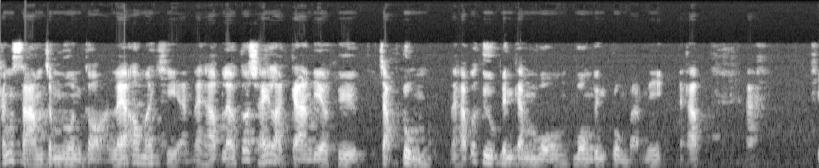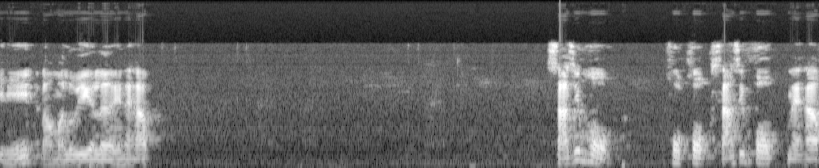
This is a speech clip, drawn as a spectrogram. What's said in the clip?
ทั้ง 3จำนวนก่อนแล้วเอามาเขียนนะครับ แล้วก็ใช้หลักการเดียวคือจับกลุ่มนะครับ ก็คือเป็นการวงวงเป็นกลุ่มแบบนี้นะครับทีนี้เรามาลุยกันเลยนะครับ36 66 36 นะครับ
